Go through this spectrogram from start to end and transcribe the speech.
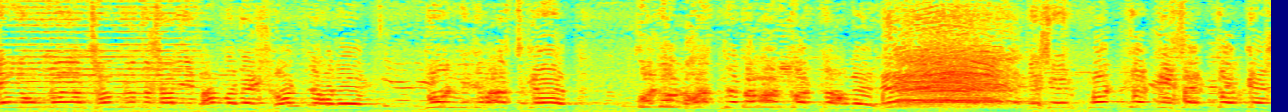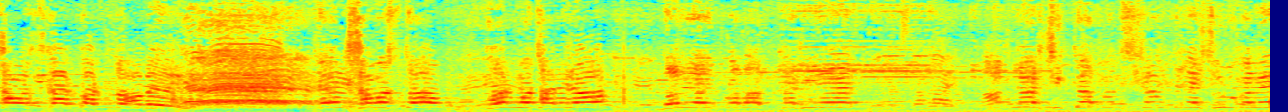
এই উন্নয়ন সমৃদ্ধশালী বাংলাদেশ গড়তে হলে দুর্নীতিবাজকে কঠোর হস্তে দমন করতে হবে দেশের প্রত্যেকটি সেক্টরকে সংস্কার করতে হবে। যেই সমস্ত কর্মচারীরা দলীয় প্রভাব খাটিয়ে আপনার শিক্ষা প্রতিষ্ঠান থেকে শুরু করে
